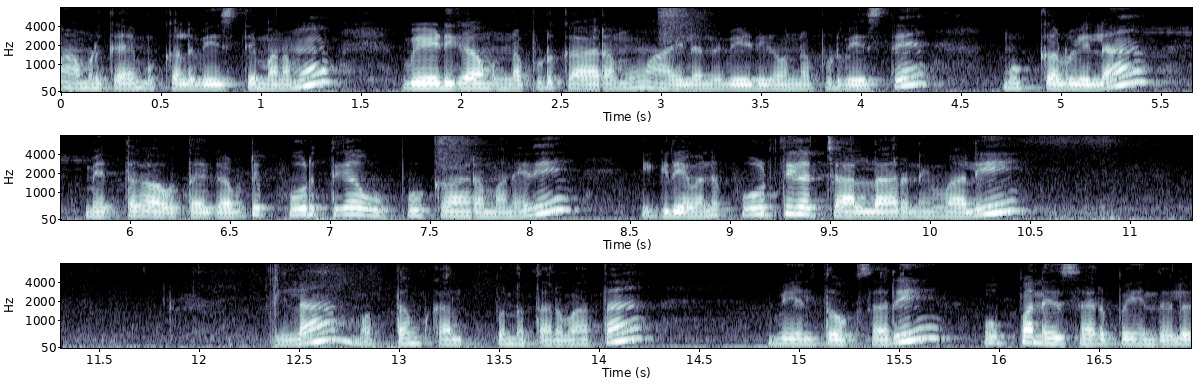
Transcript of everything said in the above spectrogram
మామిడికాయ ముక్కలు వేస్తే మనము వేడిగా ఉన్నప్పుడు కారము ఆయిల్ అనేది వేడిగా ఉన్నప్పుడు వేస్తే ముక్కలు ఇలా మెత్తగా అవుతాయి కాబట్టి పూర్తిగా ఉప్పు కారం అనేది ఈ గ్రేవ్ అనేది పూర్తిగా చల్లారనివ్వాలి. ఇలా మొత్తం కలుపుకున్న తర్వాత వేలుతో ఒకసారి ఉప్పు అనేది సరిపోయిందో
